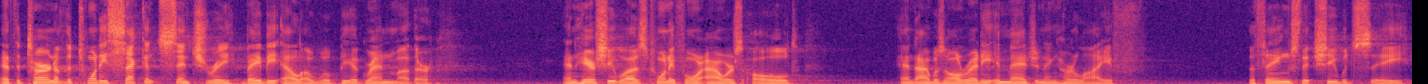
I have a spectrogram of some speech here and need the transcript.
At the turn of the 22nd century, baby Ella will be a grandmother. And here she was, 24 hours old and I was already imagining her life, the things that she would see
